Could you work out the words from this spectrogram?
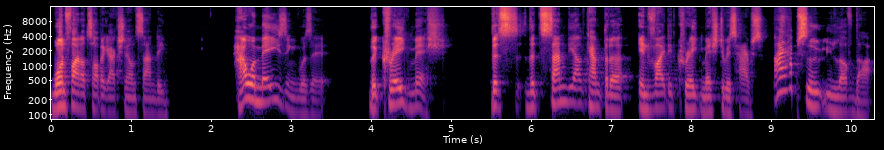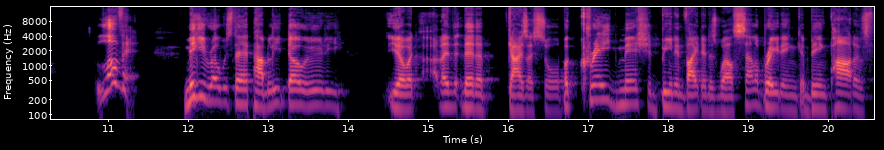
One final topic actually on Sandy. How amazing was it that Craig Mish that, that Sandy Alcantara invited Craig Mish to his house. I absolutely love that. Love it. Miggy Rowe was there, Pablito, Eury, you know, uh, they're the guys I saw. But Craig Mish had been invited as well, celebrating and being part of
